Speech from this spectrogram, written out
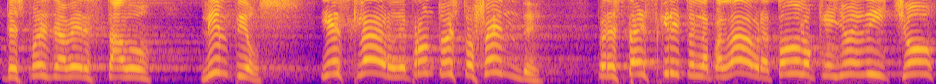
después de haber estado limpios? Y es claro, de pronto esto ofende, pero está escrito en la palabra. Todo lo que yo he dicho,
